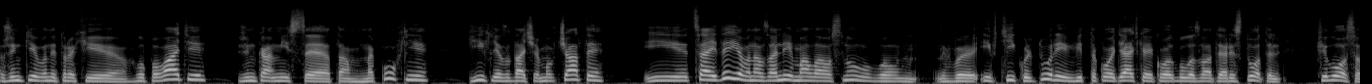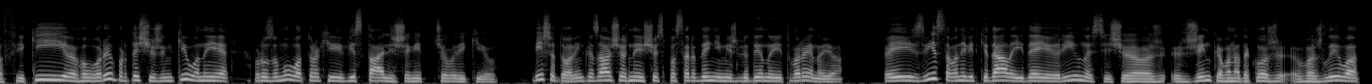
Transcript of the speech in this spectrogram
жінки вони трохи глуповаті, жінкам місце там на кухні, їхня задача мовчати. І ця ідея вона взагалі мала основу в, в і в тій культурі від такого дядька, якого було звати Аристотель, філософ, який говорив про те, що жінки вони розумово трохи відсталіші від чоловіків. Більше того, він казав, що вони щось посередині між людиною і твариною. І звісно, вони відкидали ідею рівності, що жінка вона також важлива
